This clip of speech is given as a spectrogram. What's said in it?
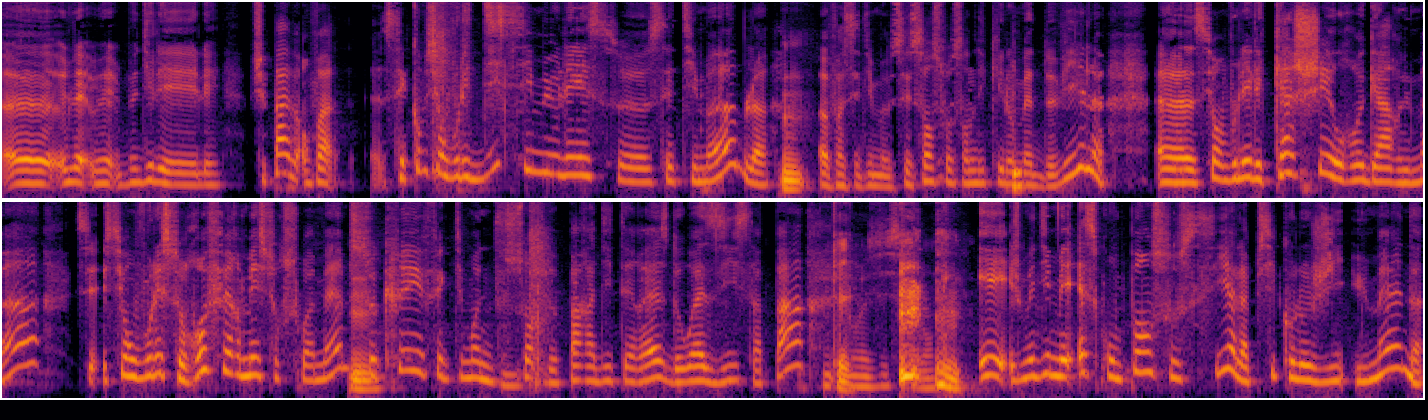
Euh, me dit les, les- je sais pas, enfin, c'est comme si on voulait dissimuler ce- cet immeuble, Mm. enfin cet immeuble, c'est 170 km de ville, euh, si on voulait les cacher au regard humain, si, si on voulait se refermer sur soi-même, se créer effectivement une sorte de paradis terrestre, d'oasis à part, et je me dis, mais est-ce qu'on pense aussi à la psychologie humaine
